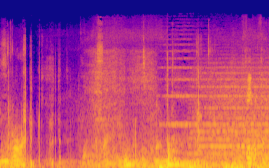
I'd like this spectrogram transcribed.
so we'll uh, clean this up. Favorite thing.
